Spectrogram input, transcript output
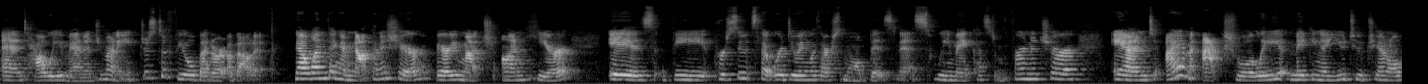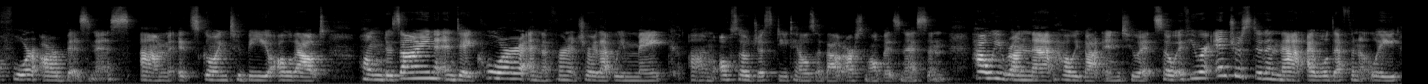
and how we manage money, just to feel better about it. Now, one thing I'm not gonna share very much on here is the pursuits that we're doing with our small business. We make custom furniture and I am actually making a YouTube channel for our business. Um, it's going to be all about home design and decor and the furniture that we make. Um, also just details about our small business and how we run that, how we got into it. So if you are interested in that, I will definitely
